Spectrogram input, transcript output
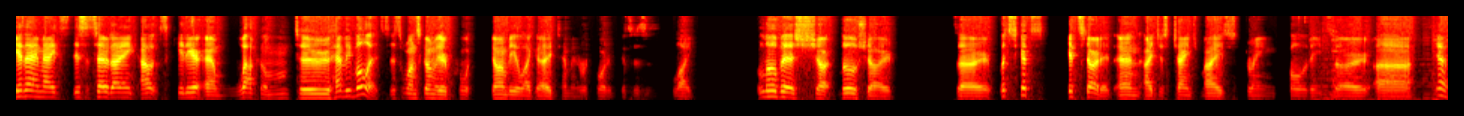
G'day mates, this is Saturday Alex Kidd here, and welcome to Heavy Bullets. This one's gonna be gonna be like a 10 minute recording because this is like a little bit of show, little show. So let's get get started. And I just changed my stream quality, so uh, yeah,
